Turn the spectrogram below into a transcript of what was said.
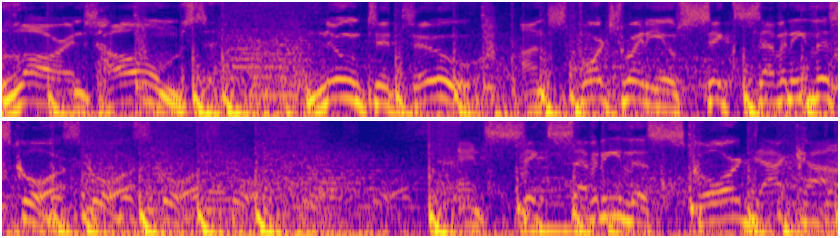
Lawrence Holmes, noon to 2 on Sports Radio 670 The Score. score, score, score. And 670thescore.com.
